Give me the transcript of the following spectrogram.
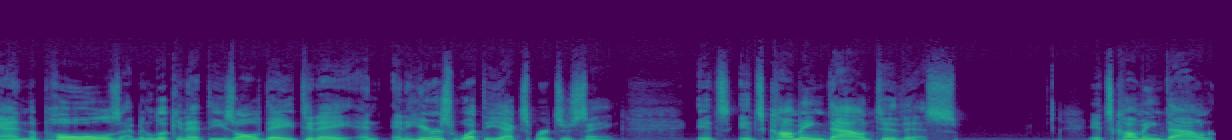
and the polls. I've been looking at these all day today, and and here's what the experts are saying. It's it's coming down to this. It's coming down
